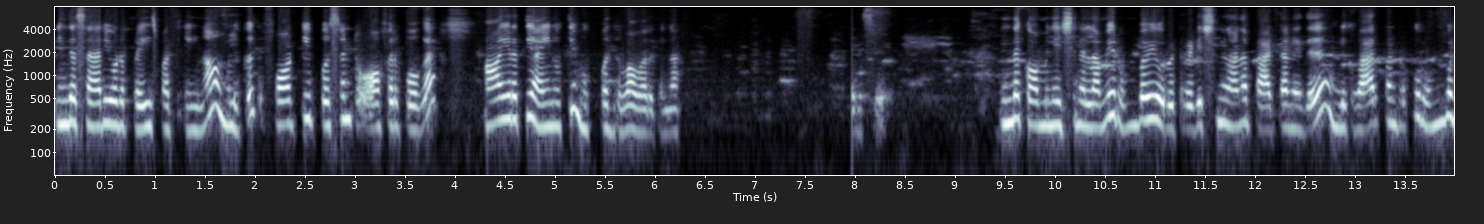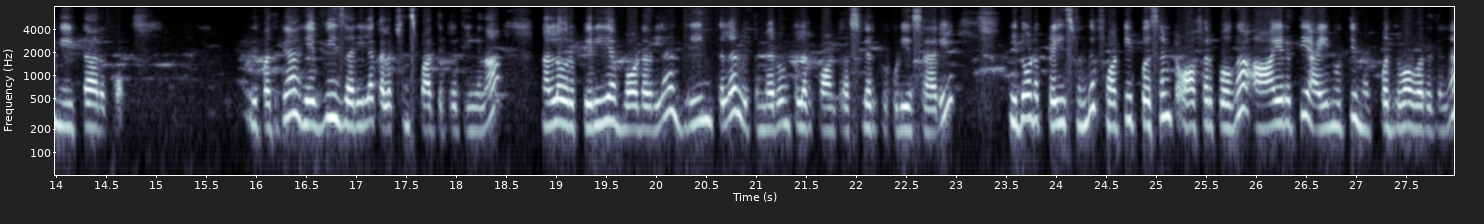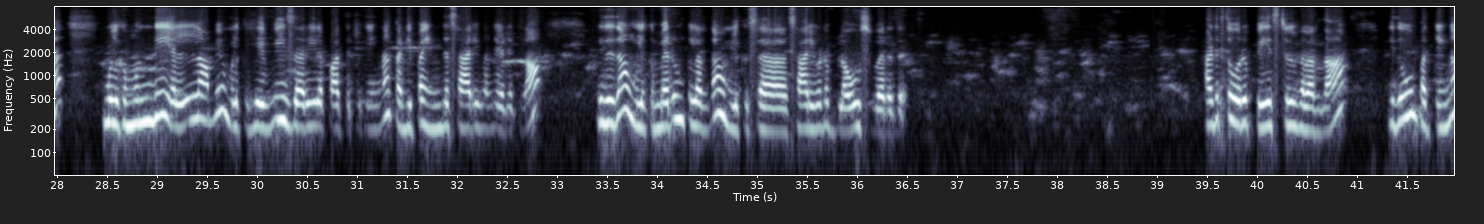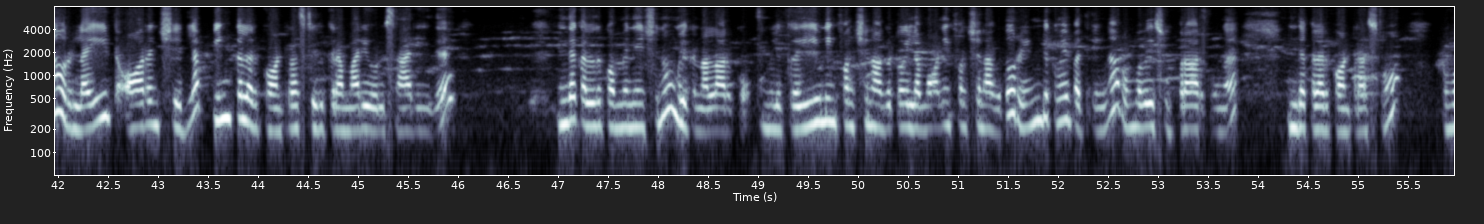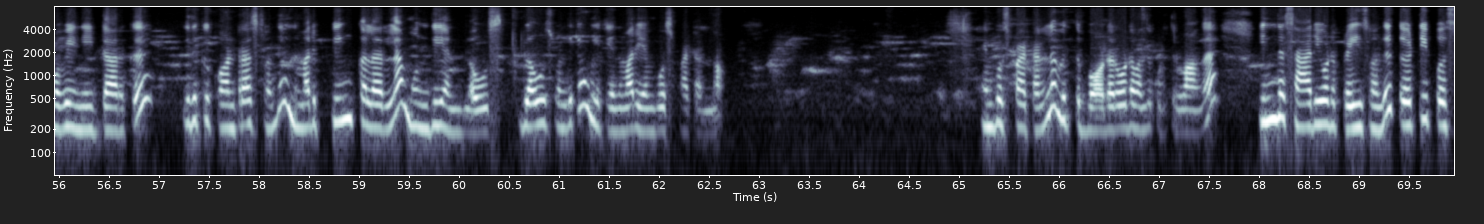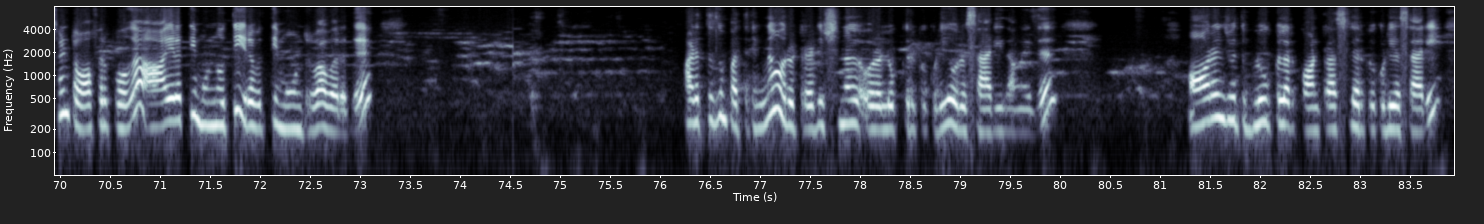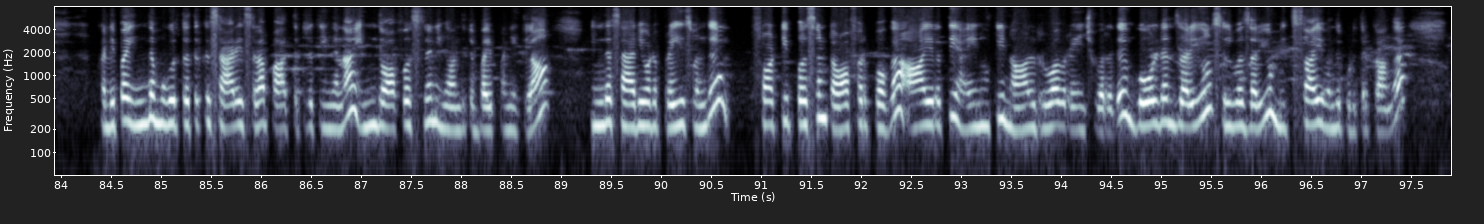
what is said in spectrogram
இந்த சாரியோட ப்ரைஸ் பார்த்துட்டிங்கன்னா உங்களுக்கு ஃபார்ட்டி பர்சன்ட் ஆஃபர் போக ஆயிரத்தி ஐநூற்றி முப்பது ரூபா வருதுங்க. இந்த காம்பினேஷன் எல்லாமே ரொம்பவே ஒரு ட்ரெடிஷ்னலான பேட்டர்ன் இது. உங்களுக்கு வேர் பண்றதுக்கும் ரொம்ப நீட்டா இருக்கும். இது பாத்தீங்கன்னா ஹெவி சரியில கலெக்ஷன்ஸ் பார்த்துட்டு இருக்கீங்கன்னா நல்ல ஒரு பெரிய பார்டர்ல green colour with maroon colour கான்ட்ராஸ்ட்ல இருக்கக்கூடிய சாரி இதோட பிரைஸ் வந்து ஃபார்ட்டி பர்சன்ட் ஆஃபர் போக ஆயிரத்தி ஐநூத்தி முப்பது ரூபா வருதுங்க. உங்களுக்கு முந்தி எல்லாமே உங்களுக்கு ஹெவி சரியில பார்த்துட்டு இருக்கீங்கன்னா கண்டிப்பா இந்த சாரி வந்து எடுக்கலாம். இதுதான் உங்களுக்கு மெரூன் கலர் தான் உங்களுக்கு சாரியோட பிளவுஸ் வருது. அடுத்து ஒரு பேஸ்டல் கலர் தான். இதுவும் பார்த்தீங்கன்னா ஒரு லைட் ஆரஞ்ச் ஷேட்ல பிங்க் கலர் கான்ட்ராஸ்ட் இருக்கிற மாதிரி ஒரு சாரீ இது. இந்த கலர் காம்பினேஷனும் உங்களுக்கு நல்லா இருக்கும் உங்களுக்கு ஈவினிங் ஃபங்க்ஷன் ஆகட்டும் இல்லை மார்னிங் ஃபங்க்ஷன் ஆகட்டும் ரெண்டுக்குமே பார்த்தீங்கன்னா ரொம்பவே சூப்பராக இருக்குங்க. இந்த கலர் கான்ட்ராஸ்டும் ரொம்பவே நீட்டாக இருக்கு. இதுக்கு கான்ட்ராஸ்ட் வந்து இந்த மாதிரி பிங்க் கலர்ல முந்தி அண்ட் பிளவுஸ் பிளவுஸ் வந்துட்டு உங்களுக்கு இந்த மாதிரி எம்போஸ் பேட்டர்ன் தான். எம்போஸ் பேட்டர்ன்ல வித் பார்டரோட வந்து கொடுத்துருவாங்க. இந்த சாரியோட பிரைஸ் வந்து தேர்ட்டி பர்சன்ட் ஆஃபர் போக ஆயிரத்தி முன்னூத்தி இருபத்தி மூணு ரூபா வருது. அடுத்ததும் பார்த்துட்டிங்கன்னா ஒரு ட்ரெடிஷ்னல் ஒரு லுக் இருக்கக்கூடிய ஒரு சாரீ தாங்க இது. ஆரஞ்சு வித் ப்ளூ கலர் கான்ட்ராஸ்ட்ல இருக்கக்கூடிய சாரீ கண்டிப்பா இந்த முகூர்த்தத்துக்கு சாரீஸ் எல்லாம் பார்த்துட்டு இருக்கீங்கன்னா இந்த ஆஃபர்ஸ்ல நீங்க வந்துட்டு பை பண்ணிக்கலாம். இந்த சாரியோட பிரைஸ் வந்து ஃபார்ட்டி பர்சன்ட் ஆஃபர் போக ஆயிரத்தி ஐநூத்தி நாலு ரூபா ரேஞ்ச் வருது. கோல்டன் சரியும் சில்வர் சரியும் மிக்ஸ் ஆகி வந்து கொடுத்துருக்காங்க.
